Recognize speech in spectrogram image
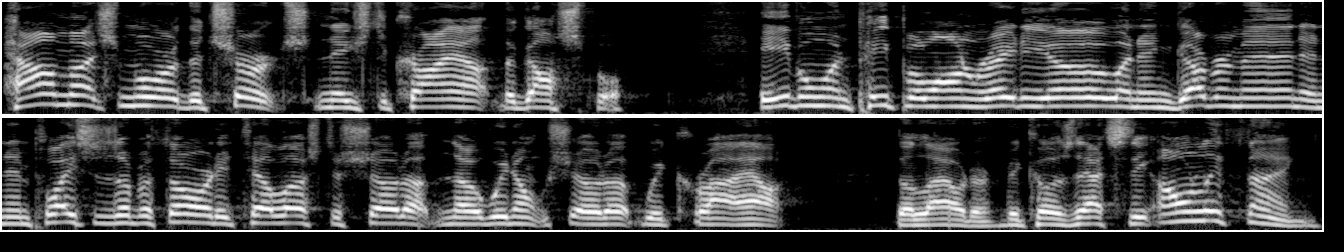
How much more the church needs to cry out the gospel. Even when people on radio and in government and in places of authority tell us to shut up. No, we don't shut up. We cry out the louder because that's the only thing.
